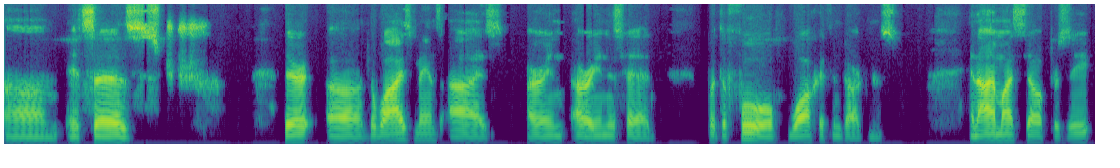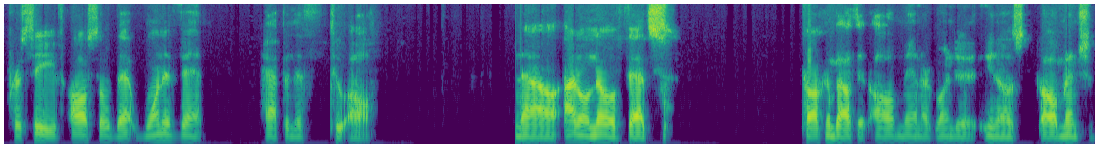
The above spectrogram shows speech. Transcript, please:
Um, it says there uh the wise man's eyes are in are in his head, but the fool walketh in darkness. And I myself perceive, perceived also that one event happeneth to all. Now, I don't know if that's talking about that all men are going to, you know, all men should,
